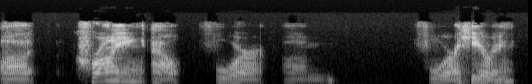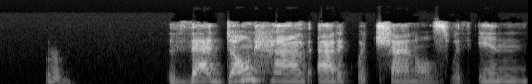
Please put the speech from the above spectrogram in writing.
uh, crying out for um, for a hearing Mm. That don't have adequate channels within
